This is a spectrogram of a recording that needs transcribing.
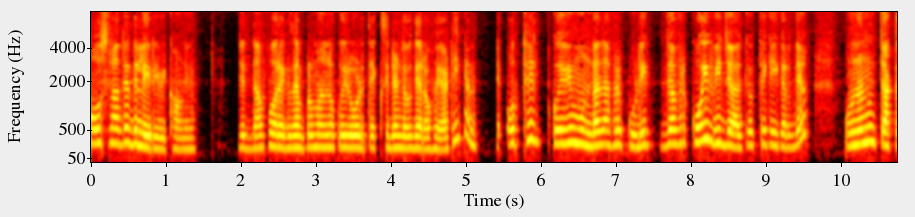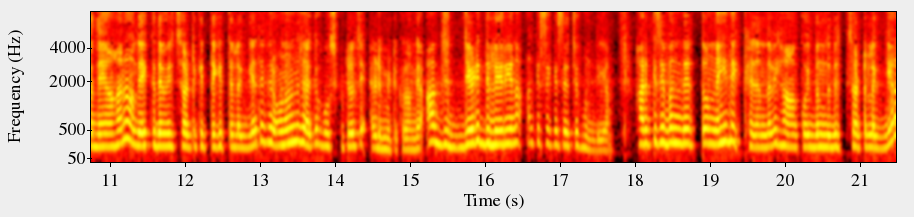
ਹੌਸਲਾ ਤੇ ਦਲੇਰੀ ਵਿਖਾਉਣੀ। ਜਿੱਦਾਂ ਫੋਰ ਐਗਜ਼ਾਮਪਲ ਮੰਨ ਲਓ ਕੋਈ ਰੋਡ ਤੇ ਐਕਸੀਡੈਂਟ ਵਗੈਰਾ ਹੋਇਆ, ਠੀਕ ਹੈ? ਤੇ ਉੱਥੇ ਕੋਈ ਵੀ ਮੁੰਡਾ ਜਾਂ ਫਿਰ ਕੁੜੀ ਜਾਂ ਫਿਰ ਕੋਈ ਵੀ ਜਾ ਕੇ ਉੱਥੇ ਕੀ ਕਰਦੇ ਆ ਉਹਨਾਂ ਨੂੰ ਚੱਕਦੇ ਆ, ਹਨਾ? ਦੇਖਦੇ ਵਿੱਚ ਸੱਟ ਕਿੱਤੇ ਕਿੱਤੇ ਲੱਗਿਆ ਤੇ ਫਿਰ ਉਹਨਾਂ ਨੂੰ ਜਾ ਕੇ ਹਸਪੀਟਲ 'ਚ ਐਡਮਿਟ ਕਰਾਉਂਦੇ ਆ। ਆ ਜਿਹੜੀ ਦਲੇਰੀ ਹੈ ਨਾ ਆ ਕਿਸੇ ਕਿਸੇ 'ਚ ਹੁੰਦੀ ਆ। ਹਰ ਕਿਸੇ ਬੰਦੇ ਤੋਂ ਨਹੀਂ ਦੇਖਿਆ ਜਾਂਦਾ ਵੀ ਹਾਂ, ਕੋਈ ਬੰਦੇ ਦੇ ਸੱਟ ਲੱਗਿਆ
